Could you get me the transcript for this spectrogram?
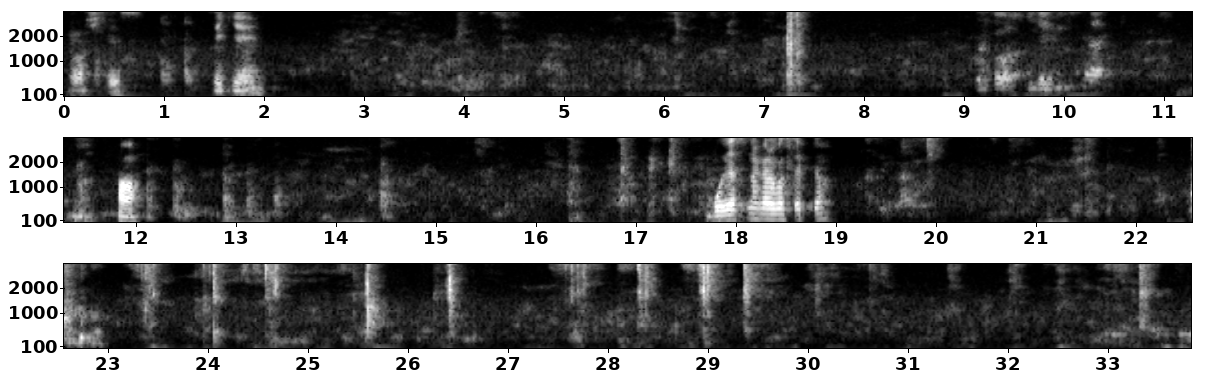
দশ পেজ থেকে হ্যাঁ বই আছে না কারও কাছে একটা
